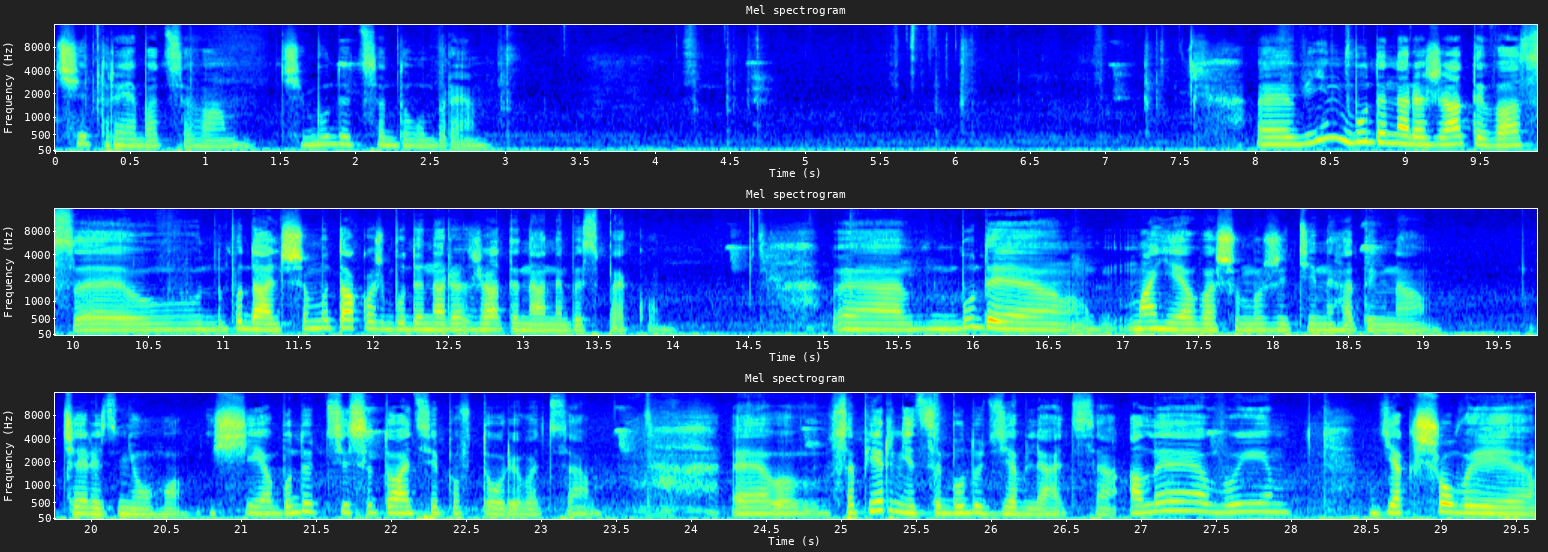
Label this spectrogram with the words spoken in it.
Чи треба це вам? Чи буде це добре? Він буде наражати вас е, в подальшому, також буде наражати на небезпеку. Е, Буде магія в вашому житті негативна через нього. Ще будуть ці ситуації повторюватися. Е, будуть з'являтися. Але ви, якщо ви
